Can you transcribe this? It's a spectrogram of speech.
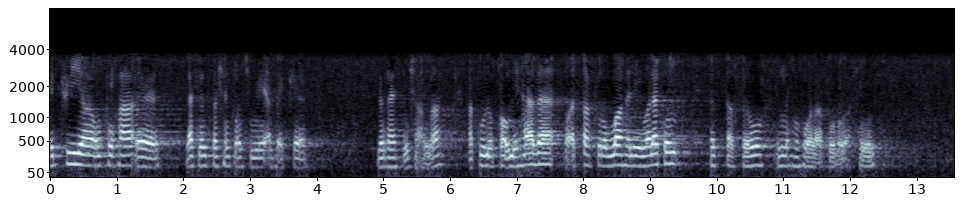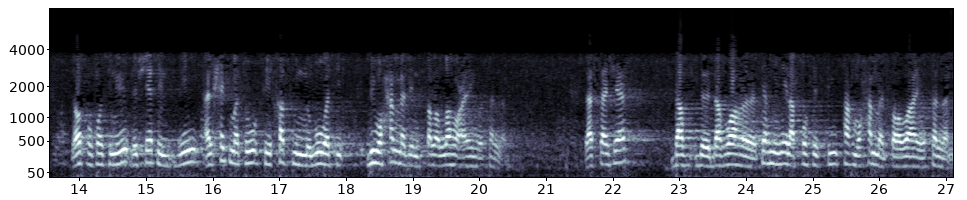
et puis euh, on pourra euh, la semaine prochaine continuer avec euh, le reste inshallah أقول قولي هذا وأستغفر الله لي ولكم فاستغفروه إنه هو الغفور الرحيم Donc on continue, le chef il dit Al-Hikmatu fi khatm al-nubuwati bi Muhammadin sallallahu alayhi wa sallam. La sagesse d'avoir euh, terminé la prophétie par Muhammad sallallahu alayhi wa sallam.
